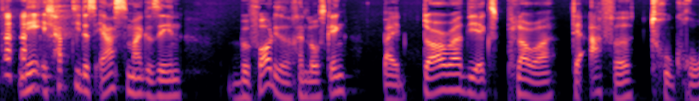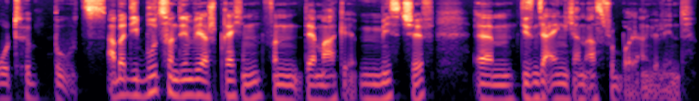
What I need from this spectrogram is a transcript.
Nee, ich habe die das erste Mal gesehen, bevor die Sache losging, bei Dora the Explorer. Der Affe trug rote Boots. Aber die Boots, von denen wir ja sprechen, von der Marke Mischief, ähm, die sind ja eigentlich an Astro Boy angelehnt.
